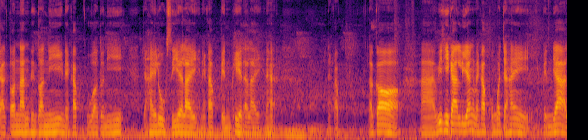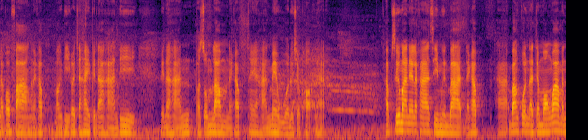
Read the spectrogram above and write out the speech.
จากตอนนั้นถึงตอนนี้นะครับวัวตัวนี้จะให้ลูกสีอะไรนะครับ เป็นเพศอะไรนะฮะนะครับ แล้วก็วิธีการเลี้ยงนะครับ ผมก็จะให้เป็นหญ้าแล้วก็ฟางนะครับ บางทีก็จะให้เป็นอาหารที่เป็นอาหารผสมลำนะครับ ให้อาหารแม่วัวโดยเฉพาะนะฮะ ครับซื้อมาในราคา 40,000 บาทนะครับบางคนอาจจะมองว่ามัน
